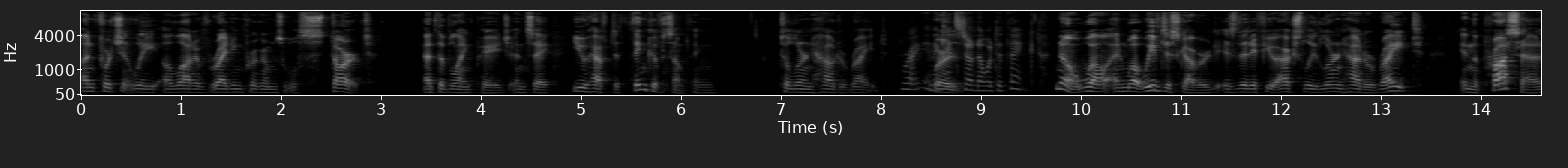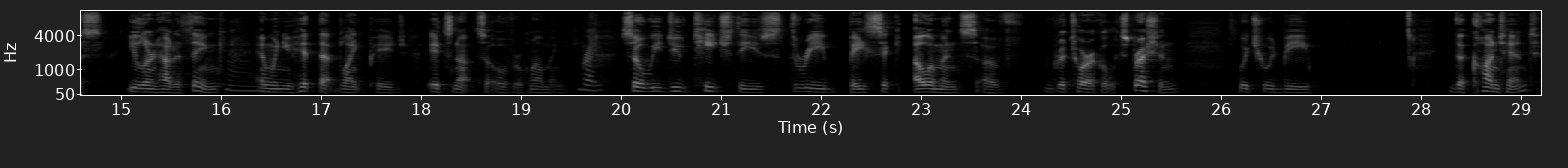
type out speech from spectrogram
unfortunately, a lot of writing programs will start at the blank page and say, you have to think of something to learn how to write. Right. And the kids don't know what to think. No, well, and what we've discovered is that if you actually learn how to write in the process, you learn how to think. Hmm. And when you hit that blank page, it's not so overwhelming. Right. So we do teach these three basic elements of rhetorical expression, which would be the content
